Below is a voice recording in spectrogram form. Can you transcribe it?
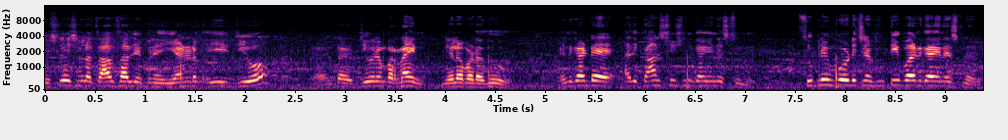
విశ్లేషణలో చాలాసార్లు చెప్పిన ఈ ఎండ ఈ జియో ఎంత జియో నెంబర్ నైన్ నిలబడదు. ఎందుకంటే అది కాన్స్టిట్యూషన్కి అగైనెస్ట్ ఉంది. సుప్రీంకోర్టు ఇచ్చిన ఫిఫ్టీ పర్సెంట్కి అగైనెస్ట్ ఉన్నది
